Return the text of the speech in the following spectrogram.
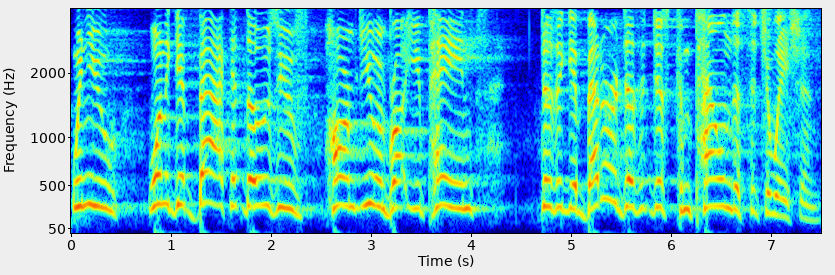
When you want to get back at those who've harmed you and brought you pain, does it get better or does it just compound the situation?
